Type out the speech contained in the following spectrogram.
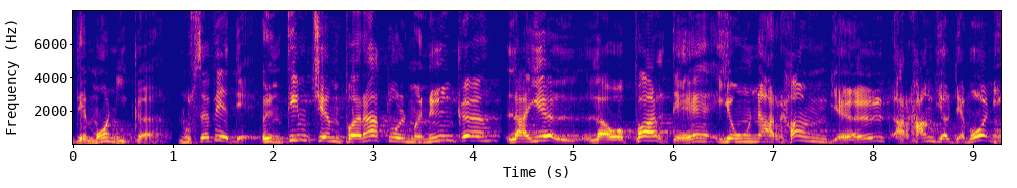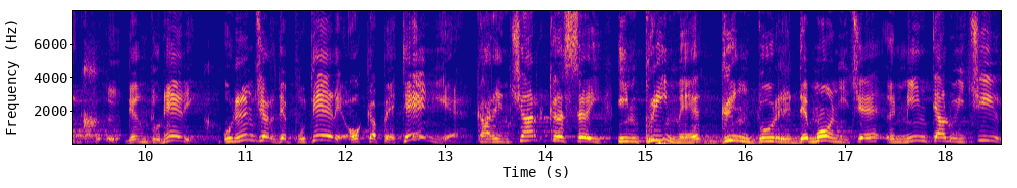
demonică, nu se vede. În timp ce împăratul mănâncă, la el, la o parte, e un arhanghel, arhanghel demonic, de întuneric, un înger de putere, o căpetenie, care încearcă să-i imprime gânduri demonice în mintea lui Cir.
